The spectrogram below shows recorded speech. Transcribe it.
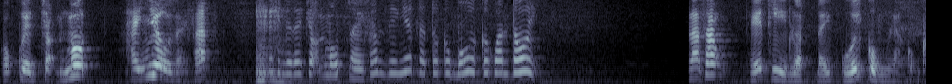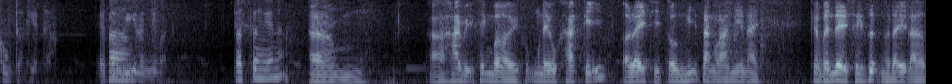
có quyền chọn một hay nhiều giải pháp. Thế thì người ta chọn một giải pháp duy nhất là tôi công bố ở cơ quan tôi. Là xong. Thế thì luật đấy cuối cùng là cũng không thực hiện được thế tôi Vâng. nghĩ là như vậy Luật sư Nguyễn ạ. À, à, hai vị khách mời cũng nêu khá kỹ. Ở đây thì tôi nghĩ rằng là như này. Cái vấn đề xây dựng ở đây là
